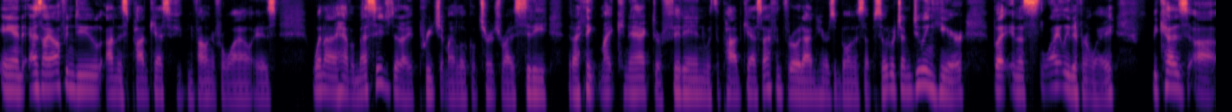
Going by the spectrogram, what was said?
And as I often do on this podcast, if you've been following it for a while, is when I have a message that I preach at my local church, Rise City, that I think might connect or fit in with the podcast, I often throw it on here as a bonus episode, which I'm doing here, but in a slightly different way because uh,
